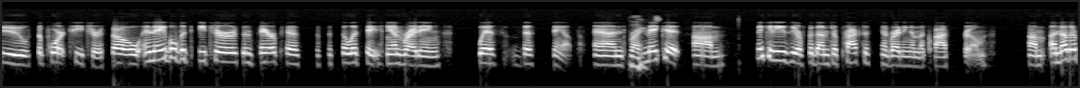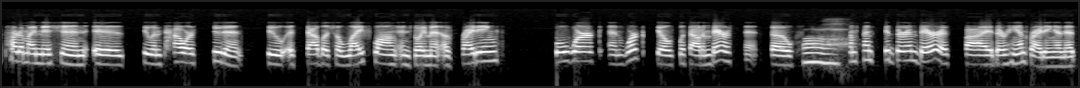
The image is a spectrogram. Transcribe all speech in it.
to support teachers. So, enable the teachers and therapists to facilitate handwriting with this stamp and Right. make it um, make it easier for them to practice handwriting in the classroom. Um, another part of my mission is to empower students to establish a lifelong enjoyment of writing, schoolwork, and work skills without embarrassment. So Oh, sometimes kids are embarrassed by their handwriting and it's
